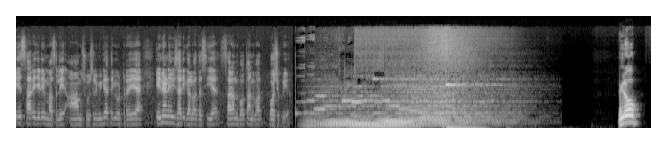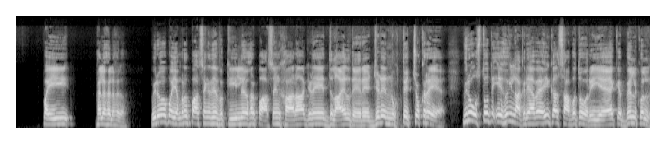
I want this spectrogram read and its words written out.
ਇਹ ਸਾਰੇ ਜਿਹੜੇ ਮਸਲੇ ਆਮ ਸੋਸ਼ਲ ਮੀਡੀਆ ਤੇ ਵੀ ਉੱਠ ਰਹੇ ਆ ਇਹਨਾਂ ਨੇ ਵੀ ਸਾਰੀ ਗੱਲਬਾਤ ਦੱਸੀ ਹੈ। ਸਾਰਿਆਂ ਦਾ ਬਹੁਤ ਧੰਨਵਾਦ, ਬਹੁਤ ਸ਼ੁਕਰੀਆ। ਵੀਰੋ ਭਾਈ ਹੈਲੋ ਹੈਲੋ ਹੈਲੋ ਵੀਰੋ ਭਾਈ ਅਮਰਤਪਾਲ ਸਿੰਘ ਦੇ ਵਕੀਲ ਹਰਪਾਲ ਸਿੰਘ ਖਾਰਾ ਜਿਹੜੇ ਦਲਾਇਲ ਦੇ ਰਹੇ, ਜਿਹੜੇ ਨੁਕਤੇ ਚੁੱਕ ਰਹੇ ਆ ਵੀਰੋ, ਉਸ ਤੋਂ ਤੇ ਇਹੋ ਹੀ ਲੱਗ ਰਿਹਾ ਵਾ, ਇਹੀ ਗੱਲ ਸਾਬਤ ਹੋ ਰਹੀ ਹੈ ਕਿ ਬਿਲਕੁਲ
